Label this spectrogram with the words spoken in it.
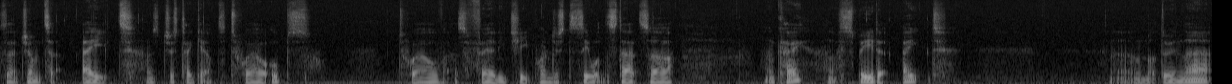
So that jumped to 8. Let's just take it up to 12. Oops. 12. That's a fairly cheap one just to see what the stats are. Okay, speed at 8. Uh, I'm not doing that.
